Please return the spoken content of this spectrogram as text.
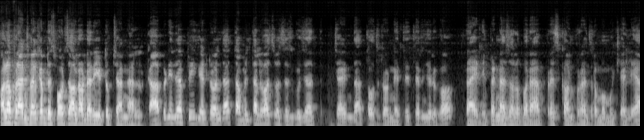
Hello friends welcome to sports all rounder YouTube channel kabaddi தான் பிகேல் டுவெல் தான் தமிழ் தலைவாஸ் வர்சஸ் குஜராத் ஜெயின் தான் தோத்துட்டோம் நேற்று தெரிஞ்சிருக்கும். ரைட் இப்போ என்ன சொல்ல போகிறேன் ப்ரெஸ் கான்ஃபரன்ஸ் ரொம்ப முக்கியம் இல்லையா?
